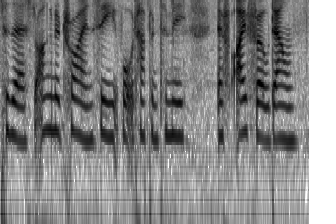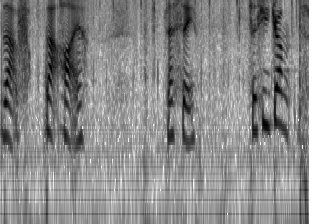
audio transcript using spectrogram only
to there. So I'm gonna try and see what would happen to me if I fell down that that high. Let's see. So she jumped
